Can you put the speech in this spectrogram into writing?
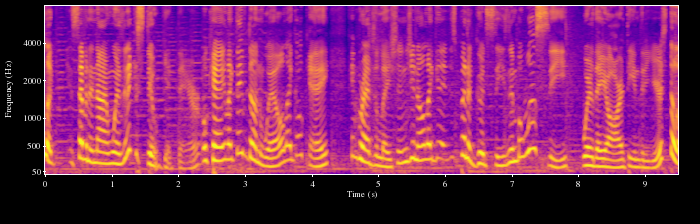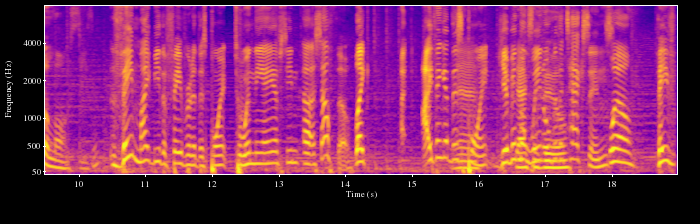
Look, seven and nine wins, they can still get there. Okay, like they've done well. Like okay, congratulations. You know, like it's been a good season, but we'll see where they are at the end of the year. It's still a long season. They might be the favorite at this point to win the AFC uh, South, though. Like, I, I think at this Yeah. point, given the win over the Texans, Well, they've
